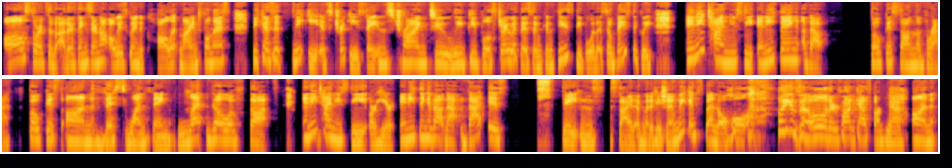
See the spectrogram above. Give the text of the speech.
all sorts of other things, they're not always going to call it mindfulness because it's sneaky. It's tricky. Satan's trying to lead people astray with this and confuse people with it. So basically, anytime you see anything about focus on the breath, focus on this one thing, let go of thoughts. Anytime you see or hear anything about that, that is Satan's side of meditation. And we can spend a whole, we can spend a whole other podcast on, yeah. on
